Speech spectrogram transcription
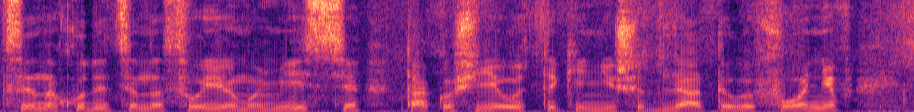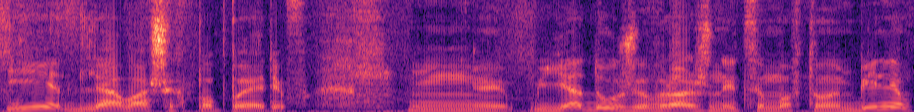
все знаходиться на своєму місці. Також є ось такі ніші для телефонів і для ваших паперів. Я дуже вражений цим автомобілем.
